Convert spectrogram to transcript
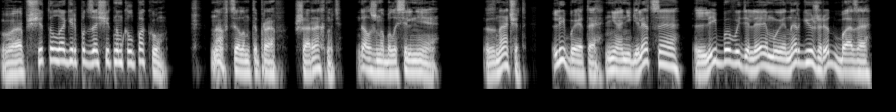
Вообще-то лагерь под защитным колпаком. Но в целом ты прав, шарахнуть должно было сильнее. Значит, либо это не аннигиляция, либо выделяемую энергию жрет база.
